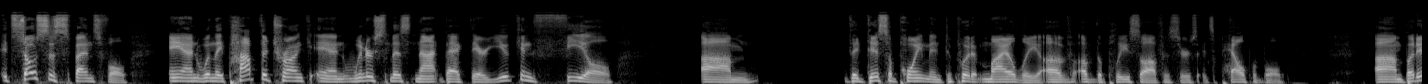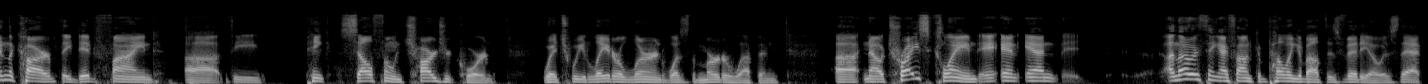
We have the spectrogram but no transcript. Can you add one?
it's so suspenseful. And when they pop the trunk and Winter Smith's not back there, you can feel um, the disappointment, to put it mildly, of of the police officers. It's palpable. Um, but in the car, they did find uh, the pink cell phone charger cord, which we later learned was the murder weapon. Uh, now, Trice claimed, and and another thing I found compelling about this video is that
